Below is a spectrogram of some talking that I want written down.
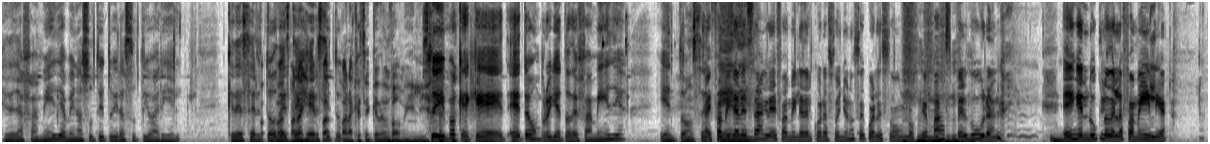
Es de la familia, vino a sustituir a su tío Ariel, que desertó Pa- de este para- ejército. pa- para que se quede en familia. Sí, porque que esto es un proyecto de familia y entonces Hay familia de sangre, hay familia del corazón. Yo no sé cuáles son los que más perduran en el núcleo de la familia.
